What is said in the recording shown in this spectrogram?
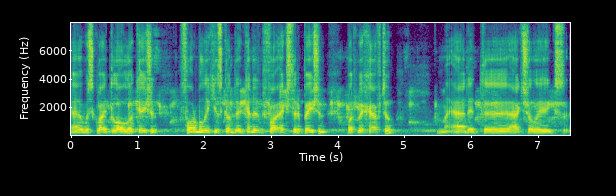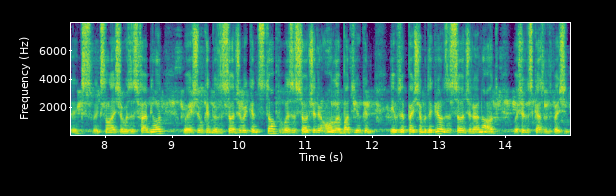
uh, with quite low location. Formally, he's candidate for extirpation, but we have to and it uh, actually ex ex explanation was this fabulous where you can do the surgery we can stop with the surgery only but you can if the patient would agree on the surgery or not we should discuss with the patient.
